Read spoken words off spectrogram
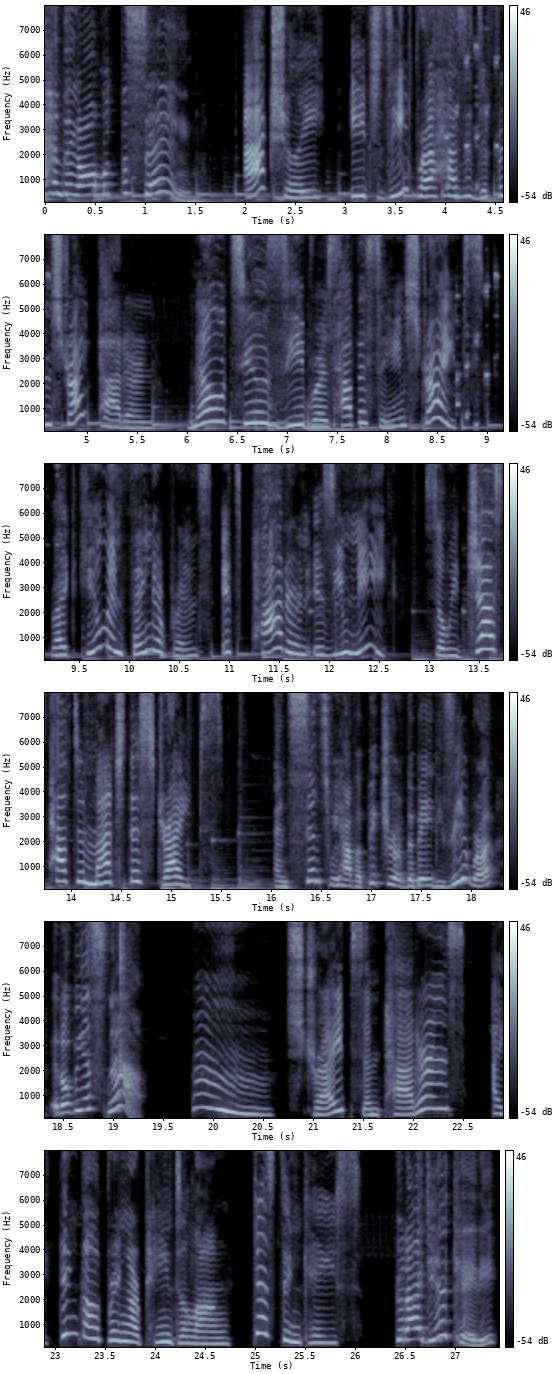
and they all look the same. Actually, each zebra has a different stripe pattern. No two zebras have the same stripes. Like human fingerprints, its pattern is unique. So we just have to match the stripes. And since we have a picture of the baby zebra, it'll be a snap. Hmm, stripes and patterns? I think I'll bring our paint along, just in case. Good idea, Katie.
